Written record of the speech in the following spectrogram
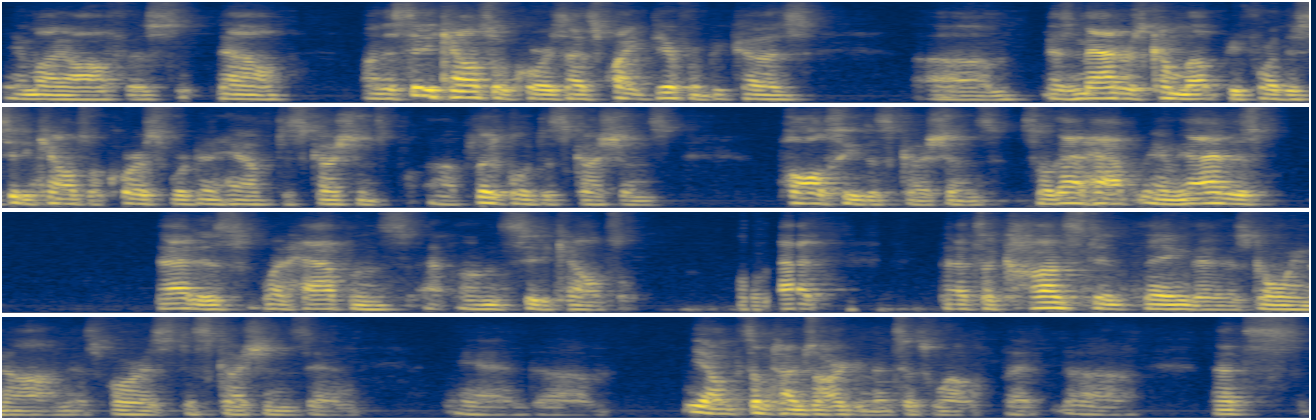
in my office. Now on the city council of course that's quite different because um, as matters come up before the city council of course we're going to have discussions uh, political discussions policy discussions. So that happen I mean, that is that is what happens on the city council. That that's a constant thing that is going on as far as discussions and and um, you know sometimes arguments as well. But uh, that's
